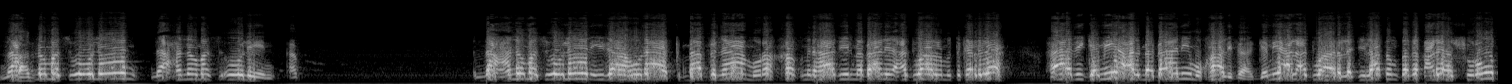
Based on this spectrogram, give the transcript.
نحن مسؤولين نحن مسؤولين. نحن مسؤولين إذا هناك مبنى مرخص من هذه المباني الأدوار المتكررة. هذه جميع المباني مخالفة. جميع الأدوار التي لا تنطبق عليها الشروط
